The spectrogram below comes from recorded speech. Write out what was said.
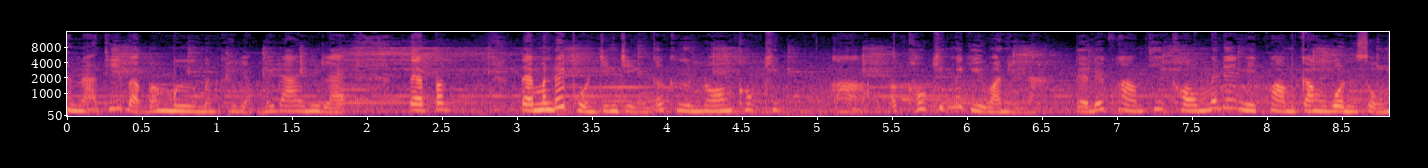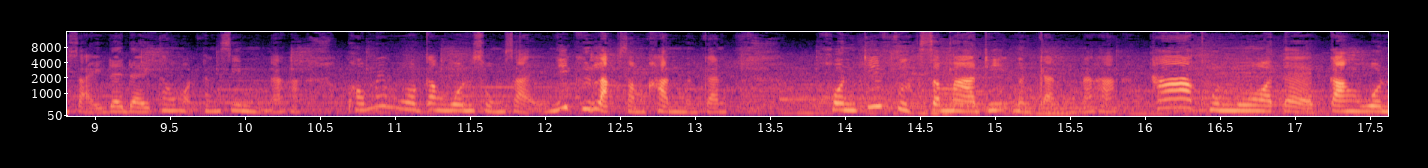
ขณะที่แบบว่ามือมันขยับไม่ได้นี่แหละ แต่แต่มันได้ผลจริง ๆ ก็คือน้องเขาคิด เขาคิดไม่กี่วันเองนะแต่ด้วยความที่เขาไม่ได้มีความกังวลสงสัยใด ๆ ทั้งหมดทั้งสิ้นนะคะเขาไม่มัวกังวลสงสัยนี่คือหลักสำคัญเหมือนกัน คนที่ฝึกสมาธิเหมือนกันนะคะ ถ้าคุณมัวแต่กังวล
